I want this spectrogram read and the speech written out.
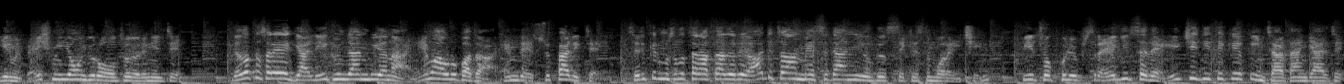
25 milyon euro olduğu öğrenildi. Galatasaray'a geldiği günden bu yana hem Avrupa'da hem de Süper Lig'de Sarı Kırmızılı taraftarları adeta Messi'den yıldız 8 numara için birçok kulüp sıraya girse de ilk ciddi teklif Inter'den geldi.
